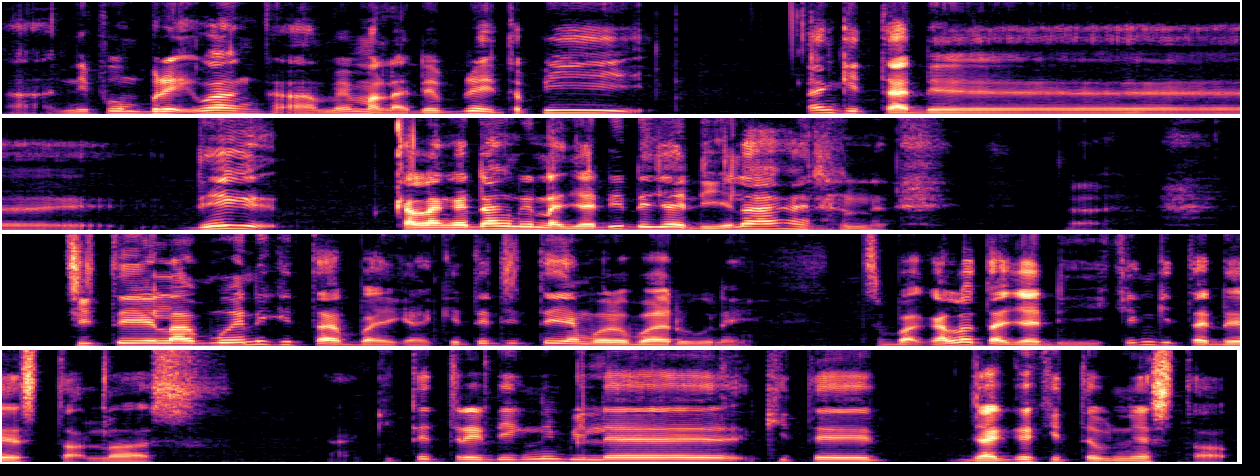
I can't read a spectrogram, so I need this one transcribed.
uh, ni pun break bang uh, memanglah dia break tapi kan kita ada dia kadang-kadang dia nak jadi dia jadilah cerita yang lama ni kita abaikan. Kita cerita yang baru-baru ni. Sebab kalau tak jadi, kan kita ada stop loss. Ha, kita trading ni bila kita jaga kita punya stop.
